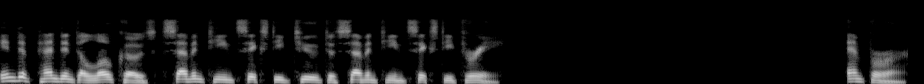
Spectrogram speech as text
Independent Ilocos 1762 1763 Emperor.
